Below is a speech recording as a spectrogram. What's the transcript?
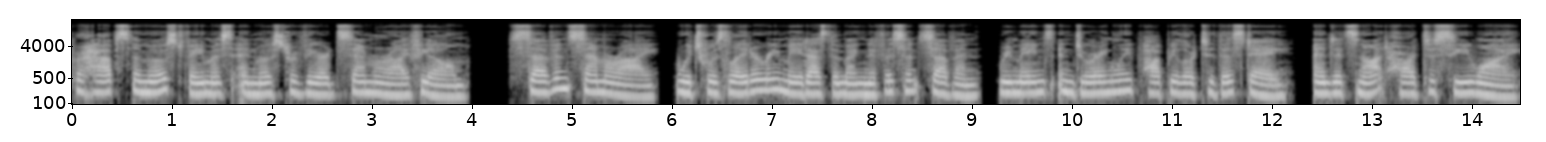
Perhaps the most famous and most revered samurai film. Seven Samurai, which was later remade as The Magnificent Seven, remains enduringly popular to this day, and it's not hard to see why.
